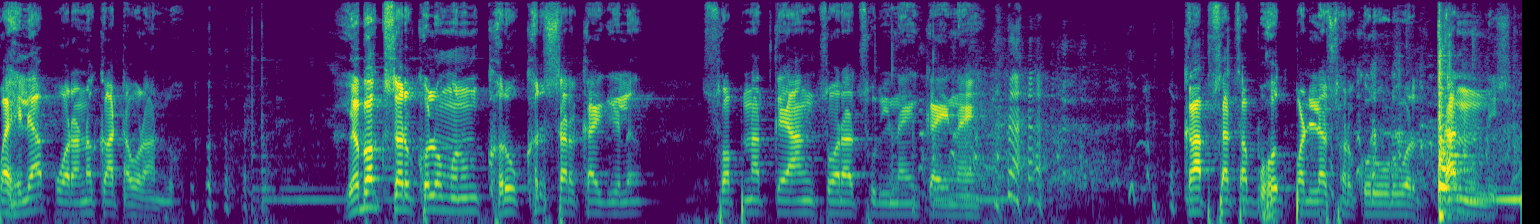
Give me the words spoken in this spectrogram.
पहिल्या पोरानं काटावर आणलो हे बघ सरखलो म्हणून खरोखर सरकाय गेलं. स्वप्नात काही अंग चोरा चुरी नाही काही नाही. कापसाचा भोत पडल्यासारखं रोडवर धन दिसला.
